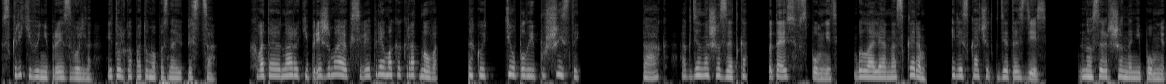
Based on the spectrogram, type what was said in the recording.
Вскрикиваю непроизвольно и только потом опознаю песца. Хватаю на руки, прижимаю к себе прямо как родного. Такой теплый и пушистый. Так, а где наша Зетка? Пытаюсь вспомнить, была ли она с Кэром или скачет где-то здесь. Но совершенно не помню.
